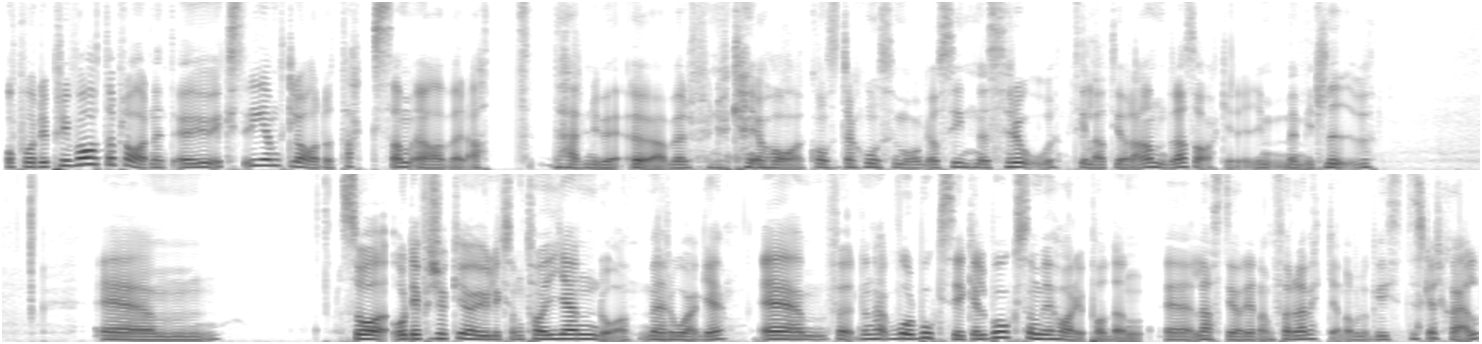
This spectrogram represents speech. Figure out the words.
Och på det privata planet är jag ju extremt glad och tacksam över att det här nu är över, för nu kan jag ha koncentrationsförmåga och sinnesro till att göra andra saker i, med mitt liv. Um, så, och det försöker jag ju liksom ta igen då med råge. Um, för den här, vår bokcirkelbok som vi har i podden uh, läste jag redan förra veckan av logistiska skäl.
